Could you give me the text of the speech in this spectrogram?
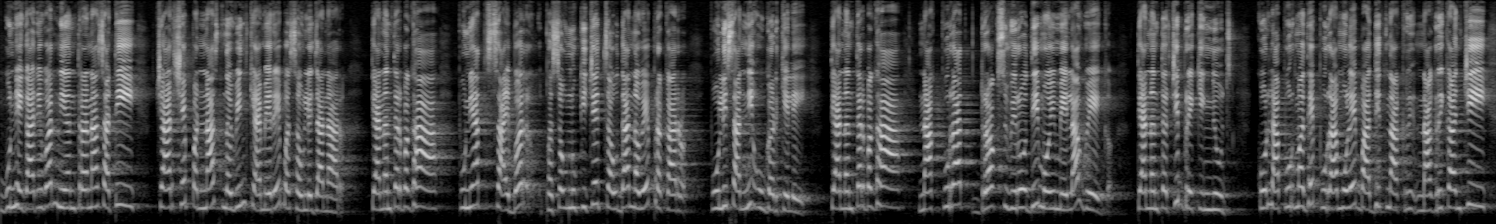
गुन्हेगारीवर नियंत्रणासाठी चारशे पन्नास नवीन कॅमेरे बसवले जाणार. त्यानंतर बघा पुण्यात सायबर फसवणुकीचे चौदा नवे प्रकार पोलिसांनी उघड केले. त्यानंतर बघा नागपुरात ड्रग्स विरोधी मोहिमेला वेग. त्यानंतरची ब्रेकिंग न्यूज. कोल्हापूरमध्ये पुरामुळे बाधित नागरि नागरिकांची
